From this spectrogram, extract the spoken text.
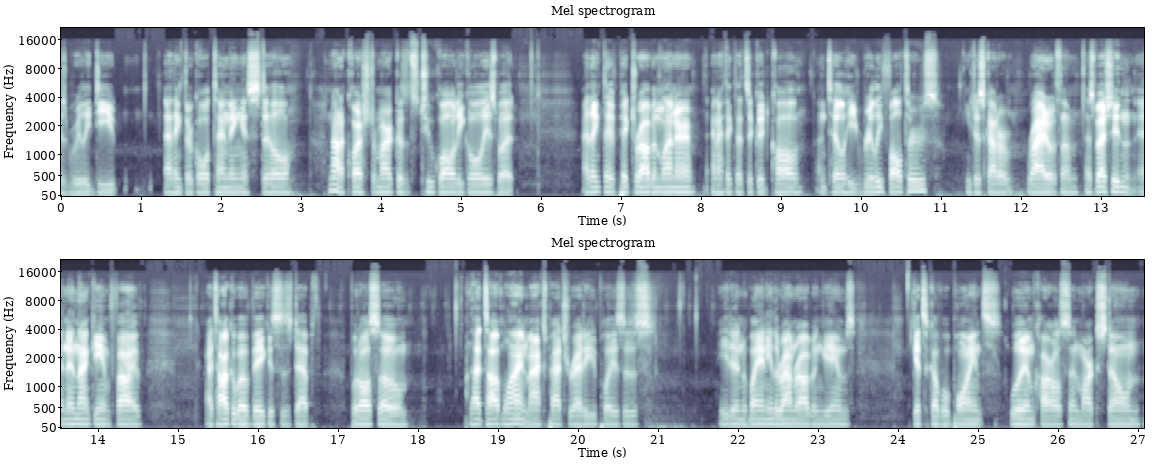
is really deep, I think their goaltending is still not a question mark because it's two quality goalies, but I think they've picked Robin Lehner, and I think that's a good call until he really falters. You just got to ride with him, especially in, and in that game five. I talk about Vegas's depth, but also that top line, Max Pacioretty plays his. He didn't play any of the round robin games. Gets a couple points. William Karlsson, Mark Stone,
